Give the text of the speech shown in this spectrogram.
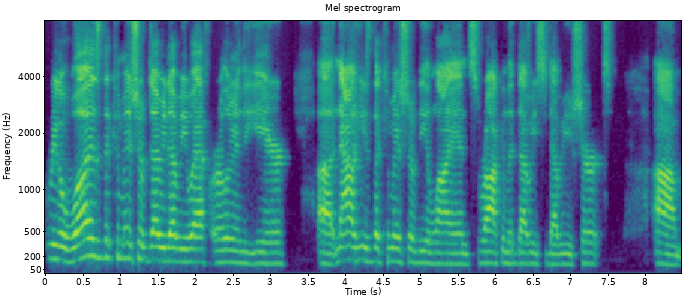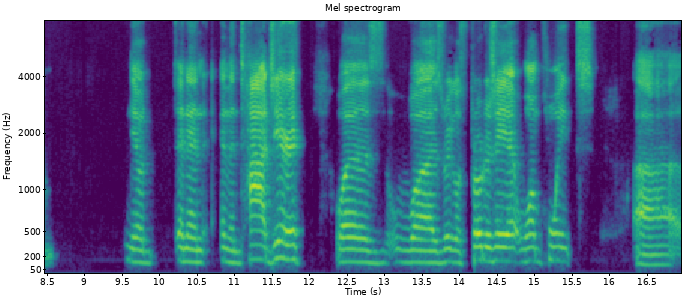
Regal was the commissioner of WWF earlier in the year. Uh, now he's the commissioner of the Alliance, rocking the WCW shirt. Um, you know, and then and then Tajiri was was Regal's protege at one point. Uh,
